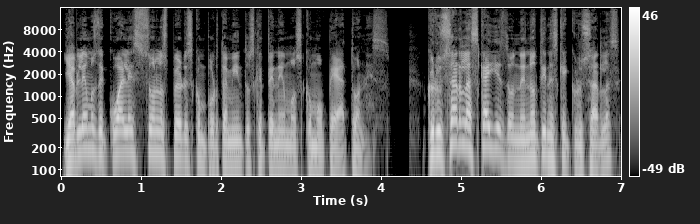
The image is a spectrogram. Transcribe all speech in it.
y hablemos de cuáles son los peores comportamientos que tenemos como peatones. Cruzar las calles donde no tienes que cruzarlas,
